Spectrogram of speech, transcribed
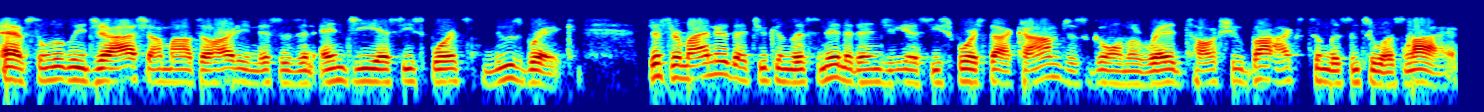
Absolutely, Josh. I'm Montel Hardy, and this is an NGSC Sports news break. Just a reminder that you can listen in at ngscsports.com. Just go on the red talk shoe box to listen to us live.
